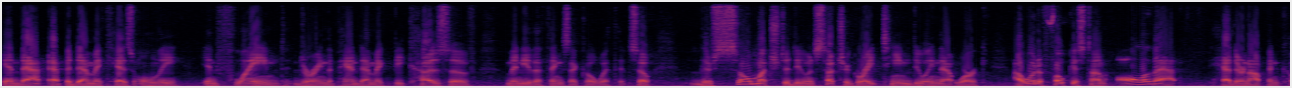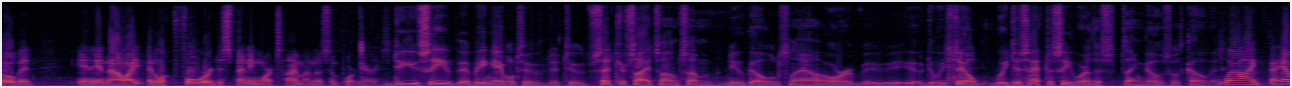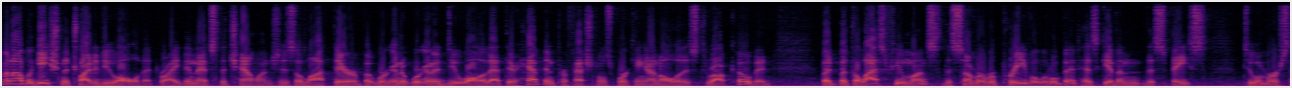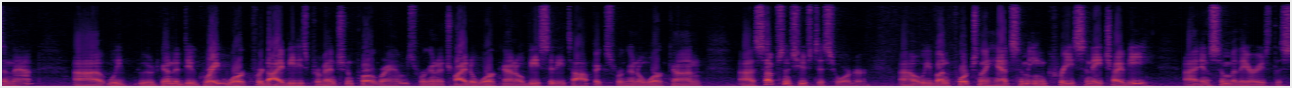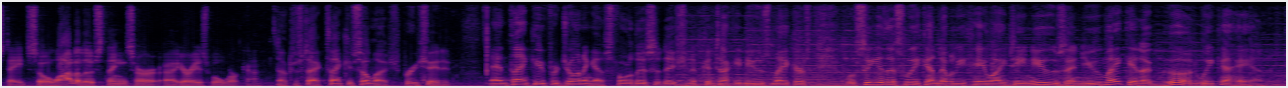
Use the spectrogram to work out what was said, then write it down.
And that epidemic has only inflamed during the pandemic because of many of the things that go with it. So there's so much to do and such a great team doing that work. I would have focused on all of that had there not been COVID. And, and now I, I look forward to spending more time on those important areas. Do you see uh, being able to to set your sights on some new goals now, or uh, do we still we just have to see where this thing goes with COVID? Well, I, I have an obligation to try to do all of it, right? And that's the challenge. There's a lot there, but we're gonna we're gonna do all of that. There have been professionals working on all of this throughout COVID, but but the last few months, the summer reprieve a little bit has given the space to immerse in that. Uh, we, we're going to do great work for diabetes prevention programs. We're going to try to work on obesity topics. We're going to work on uh, substance use disorder. Uh, we've unfortunately had some increase in HIV uh, in some of the areas of the state. So a lot of those things are uh, areas we'll work on. Dr. Stack, thank you so much. Appreciate it. And thank you for joining us for this edition of Kentucky Newsmakers. We'll see you this week on WKYT News, and you make it a good week ahead.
